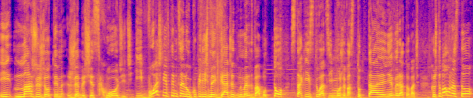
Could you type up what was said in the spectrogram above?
i marzysz o tym, żeby się schłodzić. I właśnie w tym celu kupiliśmy gadżet numer dwa, bo to z takiej sytuacji może was totalnie wyratować. Kosztowało nas to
